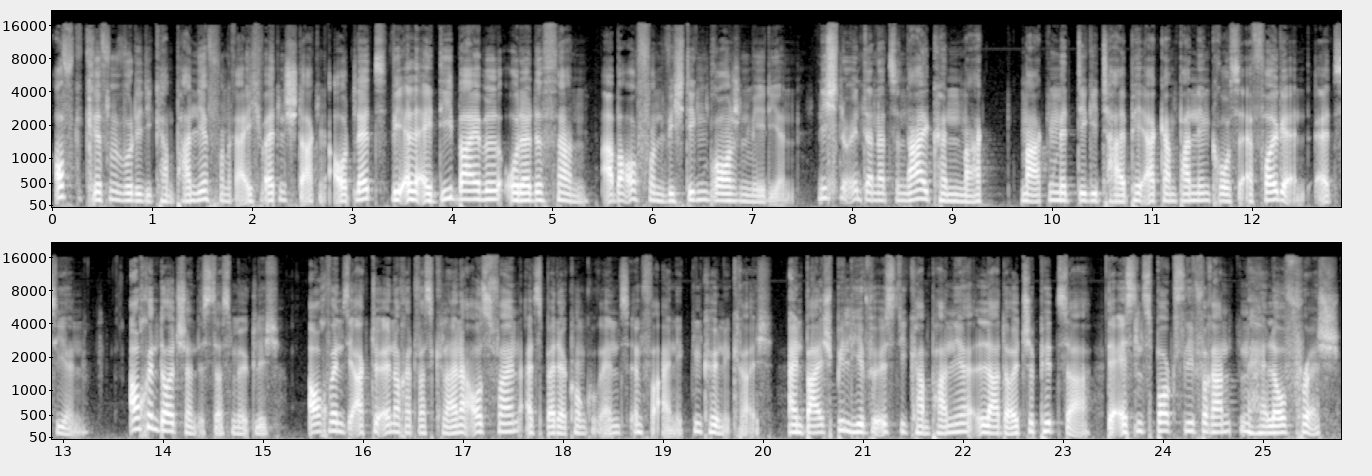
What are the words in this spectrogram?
Aufgegriffen wurde die Kampagne von reichweitenstarken Outlets wie LAD Bible oder The Sun, aber auch von wichtigen Branchenmedien. Nicht nur international können Mark Marken mit Digital-PR-Kampagnen große Erfolge erzielen. Auch in Deutschland ist das möglich, auch wenn sie aktuell noch etwas kleiner ausfallen als bei der Konkurrenz im Vereinigten Königreich. Ein Beispiel hierfür ist die Kampagne La Deutsche Pizza der Essensbox-Lieferanten HelloFresh.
